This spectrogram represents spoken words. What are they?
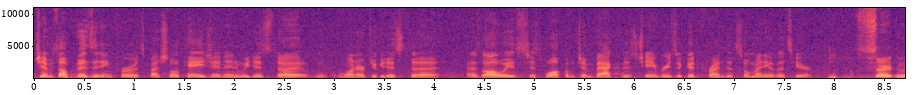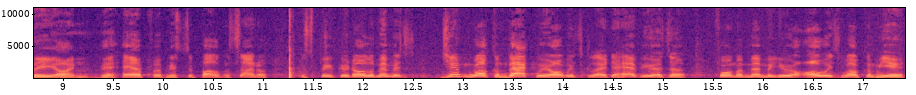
Jim's up visiting for a special occasion, and we just wonder if you could just, as always, just welcome Jim back to this chamber. He's a good friend to so many of us here. Certainly, on behalf of Mr. Palmesano, the Speaker, and all the members, Jim, welcome back. We're always glad to have you. As a former member, you are always welcome here,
